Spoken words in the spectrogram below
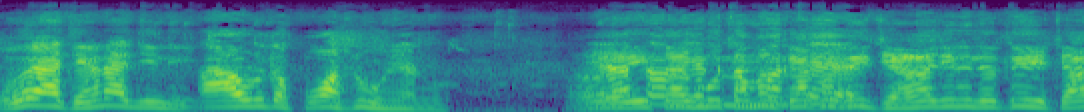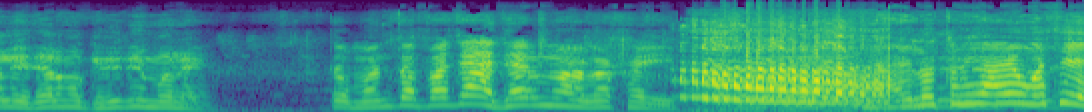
હોય આ ઝેણાજી ની આવડું તો પોસું એનું. હું તમને કહેતો છે. જેણાજીની હતી ચાલીસ હજારમાં કીધી હતી મને. તો મન તો પચાસ હજારમાં રખાઈ. આયલો તો આવ્યો વચ્ચે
